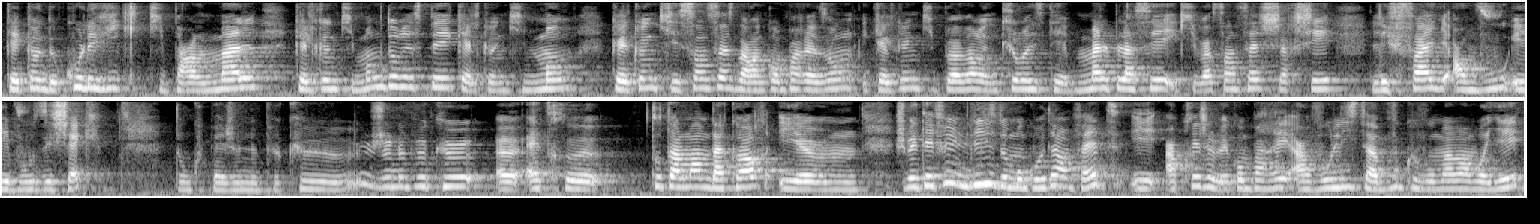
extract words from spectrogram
quelqu'un de colérique qui parle mal, quelqu'un qui manque de respect, quelqu'un qui ment, quelqu'un qui est sans cesse dans la comparaison et quelqu'un qui peut avoir une curiosité mal placée et qui va sans cesse chercher les failles en vous et vos échecs. Donc ben, je ne peux que, je ne peux que euh, être euh, totalement d'accord. Et euh, je m'étais fait une liste de mon côté en fait. Et après, j'avais comparé à vos listes à vous que vous m'avez envoyées.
